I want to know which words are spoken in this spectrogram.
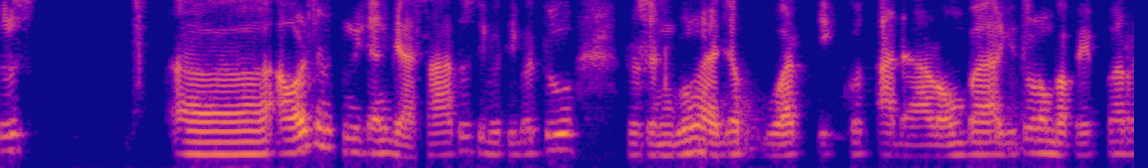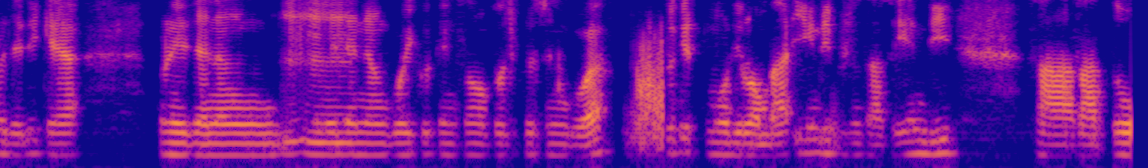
Terus uh, awalnya cuma penelitian biasa terus tiba-tiba tuh dosen gue ngajak buat ikut ada lomba gitu lomba paper. Jadi kayak penelitian yang mm-hmm. penelitian yang gue ikutin sama dosen gue itu kita mau dilombain dipresentasiin di salah satu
